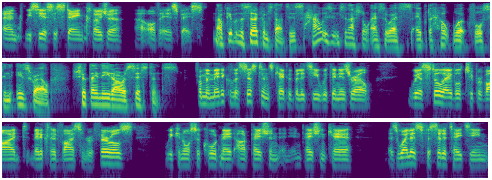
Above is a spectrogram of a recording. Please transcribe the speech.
and we see a sustained closure uh, of airspace. Now, given the circumstances, how is International SOS able to help workforce in Israel should they need our assistance? From a medical assistance capability within Israel, we are still able to provide medical advice and referrals. We can also coordinate outpatient and inpatient care, as well as facilitating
